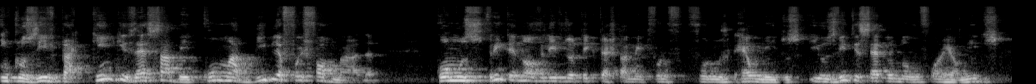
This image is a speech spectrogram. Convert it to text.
Inclusive, para quem quiser saber como a Bíblia foi formada, como os 39 livros do Antigo Testamento foram, foram reunidos e os 27 do Novo foram reunidos,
